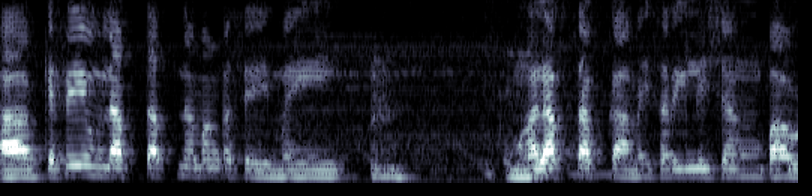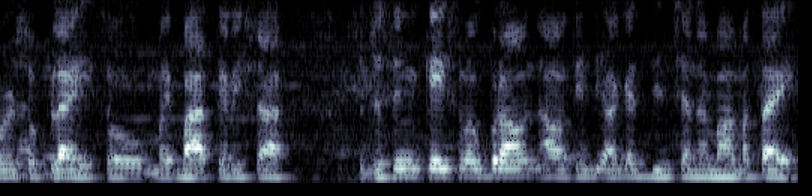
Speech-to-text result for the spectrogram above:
Ah, kasi yung laptop naman kasi may mga laptop ka, may sarili siyang power supply. So, may battery siya. So, just in case mag-brown out, hindi agad din siya namamatay.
